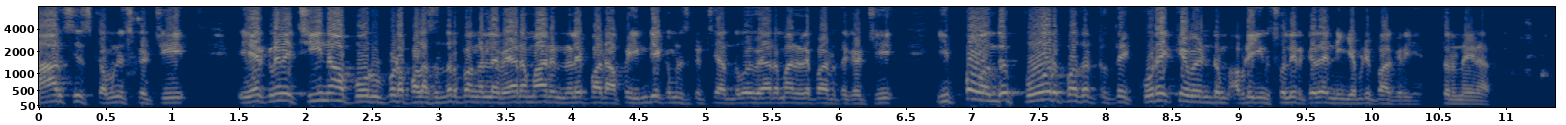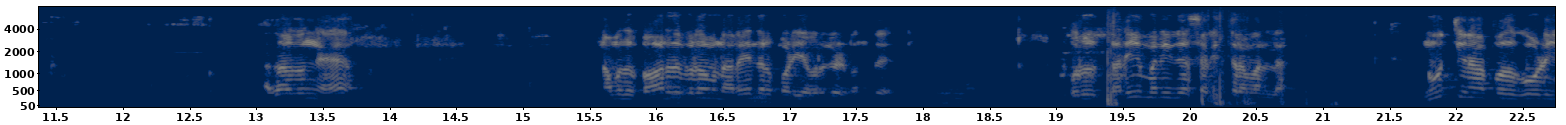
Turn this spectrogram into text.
மார்க்சிஸ்ட் கம்யூனிஸ்ட் கட்சி ஏற்கனவே சீனா போர் உட்பட பல சந்தர்ப்பங்கள்ல வேற மாதிரி நிலைப்பாடு அப்ப இந்திய கம்யூனிஸ்ட் கட்சியா இருந்தபோது வேற மாதிரி நிலைப்பாடு எடுத்த கட்சி. இப்போ வந்து போர் பதற்றத்தை குறைக்க வேண்டும் அப்படின்னு சொல்லியிருக்கதை நீங்க எப்படி பாக்குறீங்க திருநயினார் அதாவதுங்க நமது பாரத பிரதமர் நரேந்திர மோடி அவர்கள் வந்து ஒரு தனி மனித சரித்திரம் அல்ல. நூத்தி நாற்பது கோடி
